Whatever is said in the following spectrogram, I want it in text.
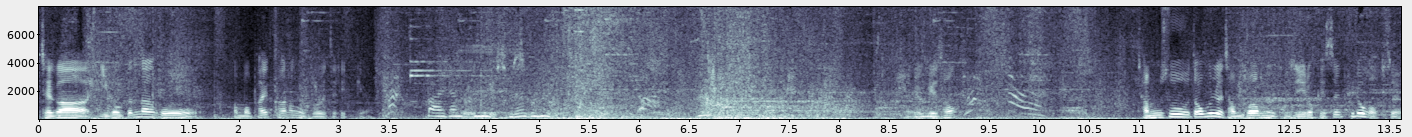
제가 이거 끝나고 한번 파이크 하는 거 보여드릴게요. 팀이 드래곤을 자, 여기서 잠수 W 잠수하면 굳이 이렇게 쓸 필요가 없어요.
